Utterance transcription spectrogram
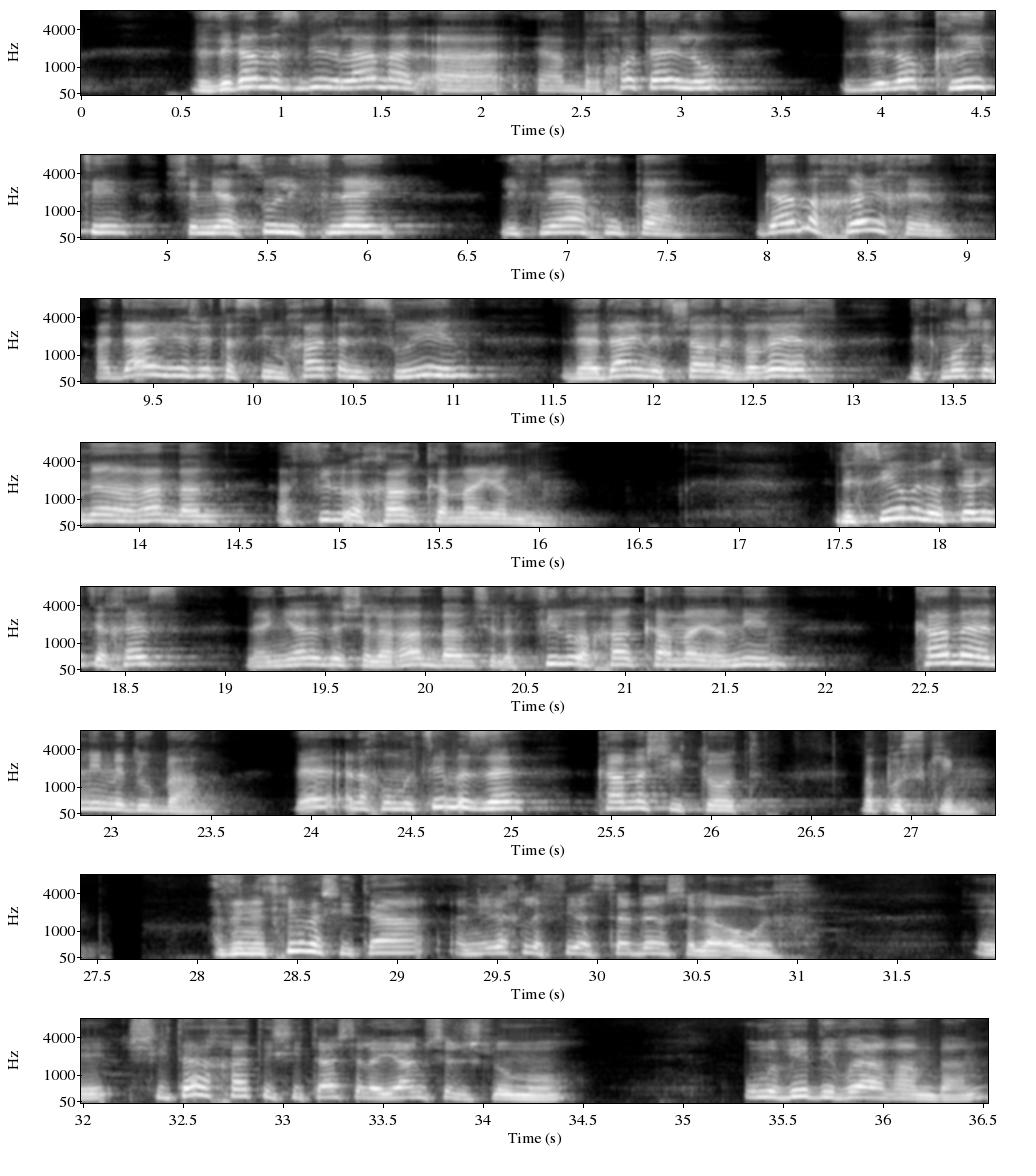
וזה גם מסביר למה הברכות האלו, זה לא קריטי שהם יעשו לפני, לפני החופה. גם אחרי כן, עדיין יש את השמחת הנישואין, ועדיין אפשר לברך, וכמו שאומר הרמב"ם, אפילו אחר כמה ימים. לסיום אני רוצה להתייחס לעניין הזה של הרמב"ם, של אפילו אחר כמה ימים, כמה ימים מדובר. ואנחנו מוצאים בזה כמה שיטות בפוסקים. אז אני אתחיל בשיטה, אני אלך לפי הסדר של האורך. אה, שיטה אחת היא שיטה של הים של שלמה, הוא מביא את דברי הרמב"ם,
